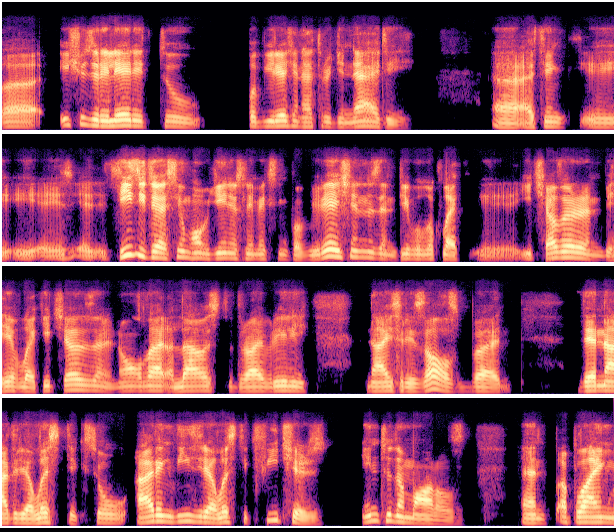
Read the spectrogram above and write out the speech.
uh, issues related to population heterogeneity uh, I think it's easy to assume homogeneously mixing populations and people look like uh, each other and behave like each other and all that allows to drive really nice results, but they're not realistic. So adding these realistic features into the models and applying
